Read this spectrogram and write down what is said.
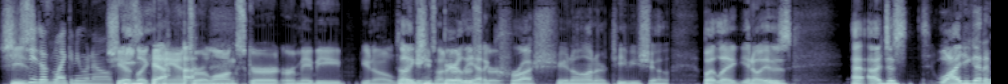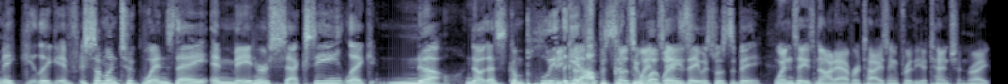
she's. She doesn't like anyone else. She has like Yeah. pants or a long skirt, or maybe you know. I think she leggings barely her had a crush, you know, on her TV show. But like, you know, it was. I, I just why do you got to make like if someone took Wednesday and made her sexy? Like, no, no, that's completely Because- opposite because to what Wednesday was supposed to be. Wednesday's not advertising for the attention, right?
